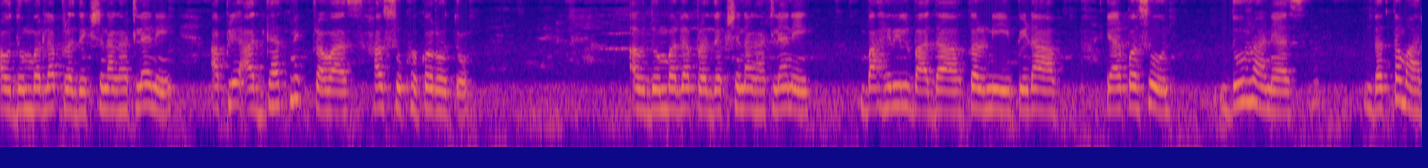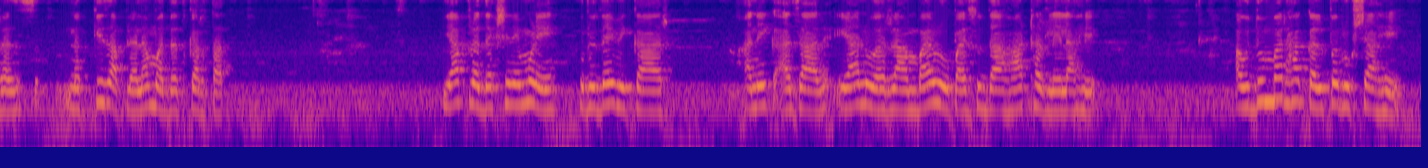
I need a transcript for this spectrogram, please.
औदुंबरला प्रदक्षिणा घातल्याने आपले आध्यात्मिक प्रवास हा सुखकर होतो. औदुंबरला प्रदक्षिणा घातल्याने बाहेरील बाधा करणी पिडा यापासून दूर राहण्यास दत्त महाराज नक्कीच आपल्याला मदत करतात. या प्रदक्षिणेमुळे हृदयविकार अनेक आजार यांवर रामबाण उपायसुद्धा हा ठरलेला आहे. औदुंबर हा कल्पवृक्ष आहे.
